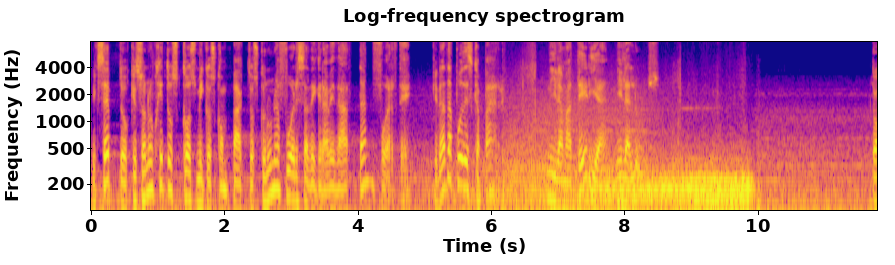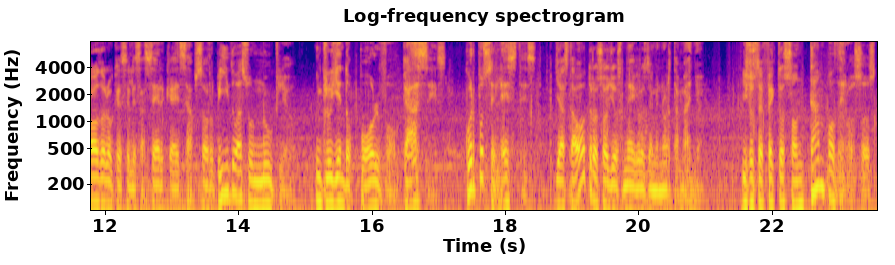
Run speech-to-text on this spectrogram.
excepto que son objetos cósmicos compactos con una fuerza de gravedad tan fuerte que nada puede escapar, ni la materia ni la luz. Todo lo que se les acerca es absorbido a su núcleo, incluyendo polvo, gases, cuerpos celestes y hasta otros hoyos negros de menor tamaño. Y sus efectos son tan poderosos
